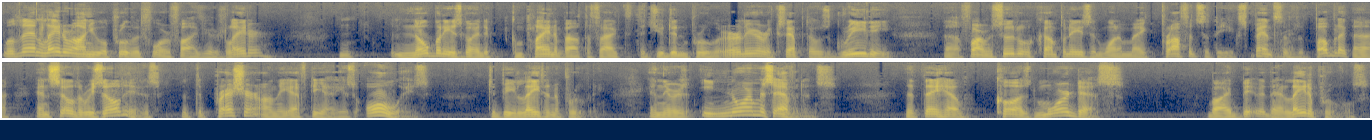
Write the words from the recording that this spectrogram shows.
well, then later on you approve it four or five years later. Nobody is going to complain about the fact that you didn't prove it earlier, except those greedy uh, pharmaceutical companies that want to make profits at the expense of the public. Uh, and so the result is that the pressure on the FDA is always to be late in approving. And there is enormous evidence that they have caused more deaths by their late approvals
